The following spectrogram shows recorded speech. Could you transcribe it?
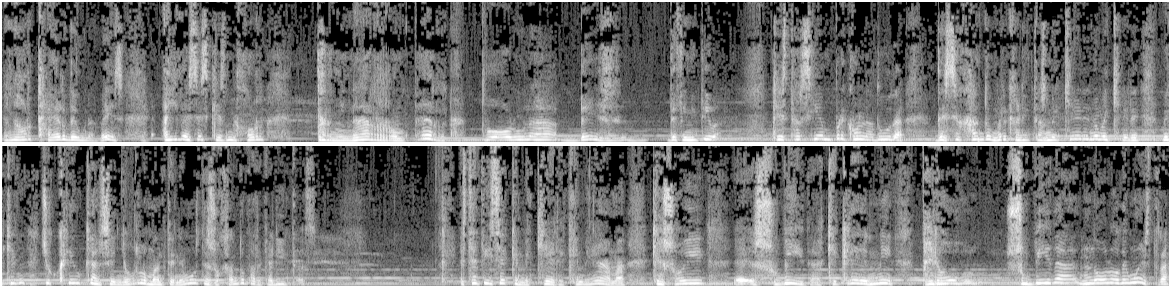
Es mejor caer de una vez. Hay veces que es mejor terminar, romper por una vez definitiva que estar siempre con la duda, deshojando margaritas, me quiere, no me quiere, me quiere. Yo creo que al Señor lo mantenemos deshojando margaritas. Este dice que me quiere, que me ama, que soy eh, su vida, que cree en mí, pero su vida no lo demuestra.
